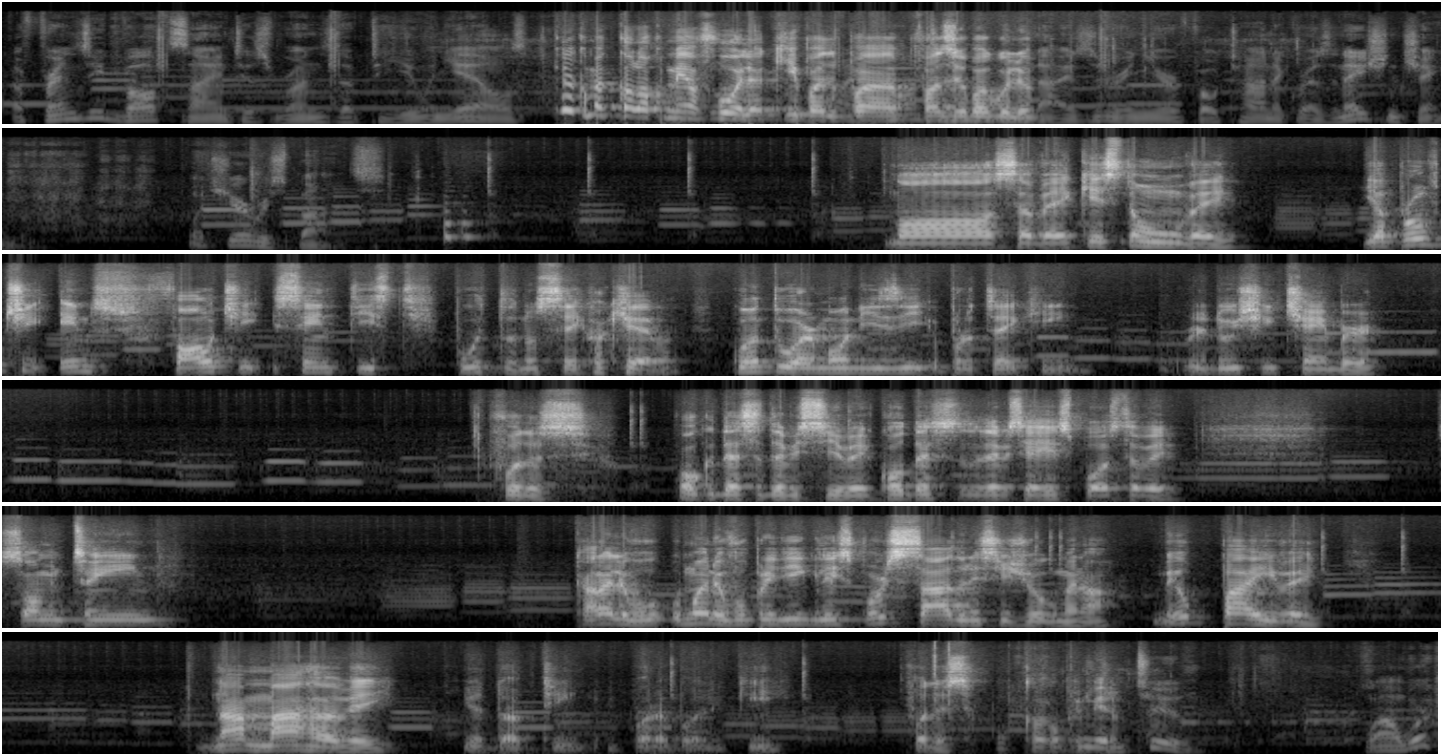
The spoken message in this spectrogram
A frenzied vault scientist runs up to you and yells, Que- Como é que eu coloco minha folha aqui pra, pra fazer o bagulho? Harmonizer in your photonic resonation chamber. What's your response? Nossa, velho. Questão 1, velho. E approach and fault scientist. Puta, não sei qual que é. Quanto harmonize protecting reducing chamber. Foda-se. Qual que dessas deve ser, velho? Qual dessas deve ser a resposta, velho? Something. Caralho, eu vou, mano, eu vou aprender inglês forçado nesse jogo, mano. Meu pai, velho. Na marra, velho. E adopting parabolic aqui. Foda-se, vou colocar o primeiro.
